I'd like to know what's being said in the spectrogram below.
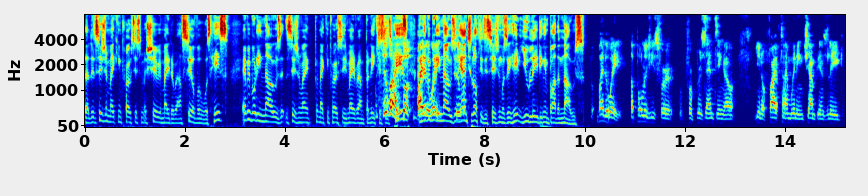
that the decision making process that Moshiri made around Silva was his. Everybody knows that the decision making process he made around Benitez Silva, was his. Thought, and everybody way, knows Silva, that the Ancelotti decision was you leading him by the nose. By the way, apologies for, for presenting a you know five time winning Champions League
